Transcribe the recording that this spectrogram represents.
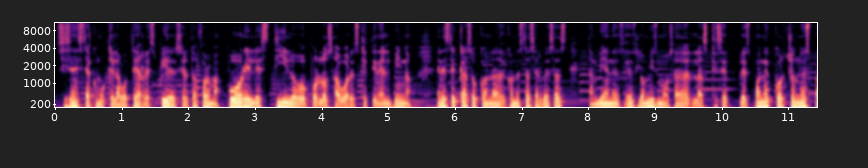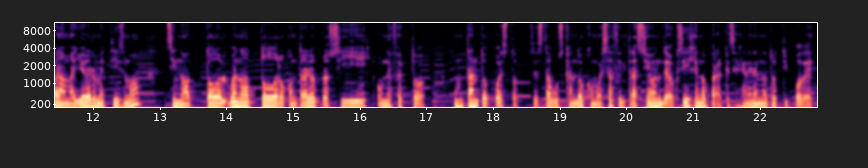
sí se necesita como que la botella respire de cierta forma, por el estilo o por los sabores que tiene el vino. En este caso, con, la, con estas cervezas también es, es lo mismo, o sea, las que se les pone corcho no es para mayor hermetismo, sino todo, bueno, todo lo contrario, pero sí un efecto un tanto opuesto. Se está buscando como esa filtración de oxígeno para que se generen otro tipo de,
